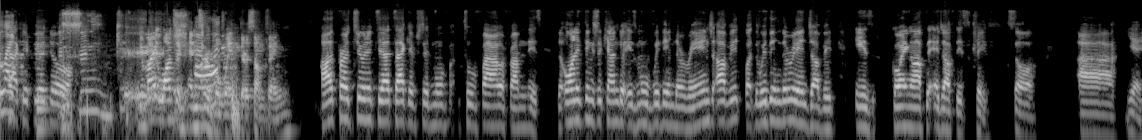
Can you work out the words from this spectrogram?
Like, if you do. Disengage. You might want to enter What? the wind or something. Opportunity attack if she'd move too far from this. The only thing she can do is move within the range of it, but within the range of it is going off the edge of this cliff. So, uh, yeah.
